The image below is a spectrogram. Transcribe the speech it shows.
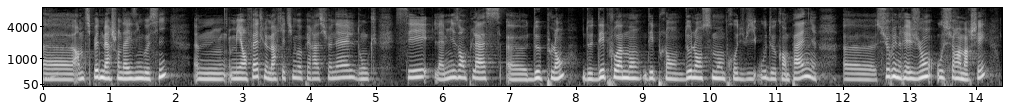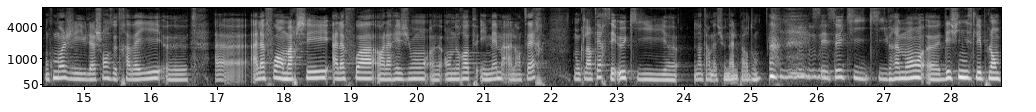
euh, un petit peu de merchandising aussi. Mais en fait, le marketing opérationnel, donc, c'est la mise en place de plans de déploiement des plans de lancement produit ou de campagne euh, sur une région ou sur un marché. Donc moi j'ai eu la chance de travailler euh, à, la fois en marché, à la fois à la région, euh, en Europe et même à l'inter. Donc l'inter c'est eux qui l'international pardon, c'est ceux qui, qui vraiment définissent les plans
